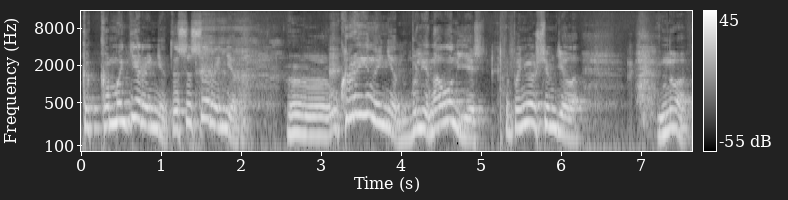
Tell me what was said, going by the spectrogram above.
как командира нет, СССР нет, э, Украины нет, блин, а он есть. Ты понимаешь, в чем дело? Но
